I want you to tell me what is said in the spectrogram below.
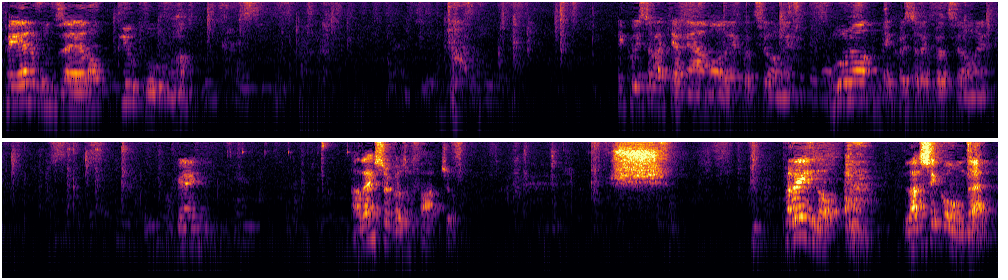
per V0 più V1 e questa la chiamiamo l'equazione 1 e questa l'equazione ok? adesso cosa faccio? Shhh. prendo la seconda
